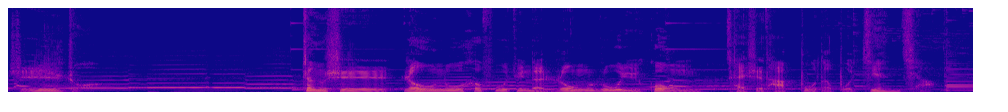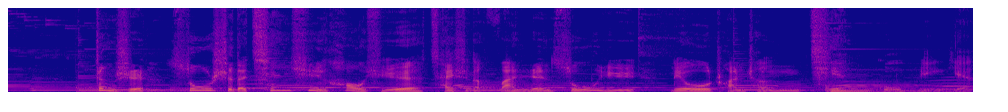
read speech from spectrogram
执着。正是柔奴和夫君的荣辱与共，才使他不得不坚强；正是苏轼的谦逊好学，才使得凡人俗语流传成千古名言。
